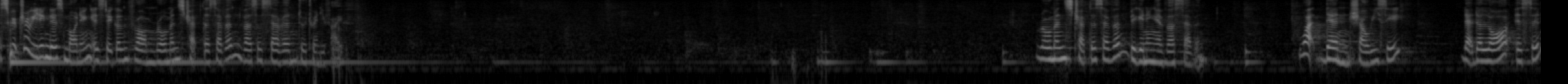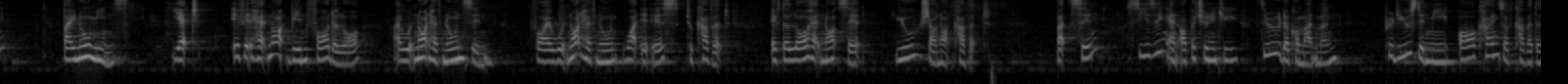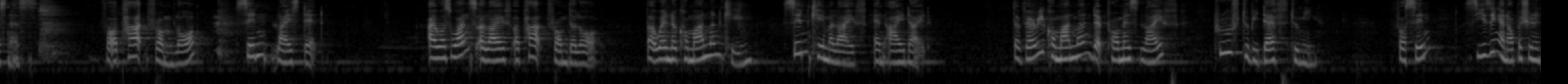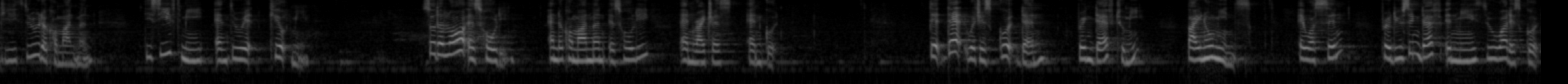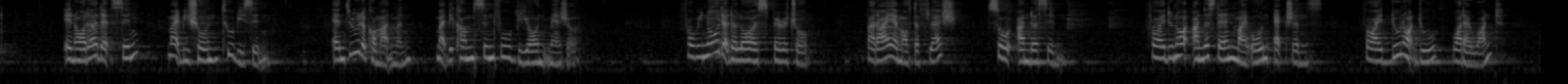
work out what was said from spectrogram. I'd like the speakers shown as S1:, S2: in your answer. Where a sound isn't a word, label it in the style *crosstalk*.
S1: The scripture reading this morning is taken from Romans chapter 7, verses 7 to 25. Romans chapter 7, beginning at verse 7. What then shall we say? That the law is sin? By no means. Yet, if it had not been for the law, I would not have known sin, for I would not have known what it is to covet, if the law had not said, You shall not covet. But sin, seizing an opportunity through the commandment, produced in me all kinds of covetousness. For apart from law, sin lies dead. I was once alive apart from the law, but when the commandment came, sin came alive and I died. The very commandment that promised life proved to be death to me. For sin, seizing an opportunity through the commandment, deceived me and through it killed me. So the law is holy, and the commandment is holy and righteous and good. Did that which is good then bring death to me? By no means. It was sin producing death in me through what is good, in order that sin might be shown to be sin, and through the commandment might become sinful beyond measure. For we know that the law is spiritual, but I am of the flesh, so under sin. For I do not understand my own actions, for I do not do what I want,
